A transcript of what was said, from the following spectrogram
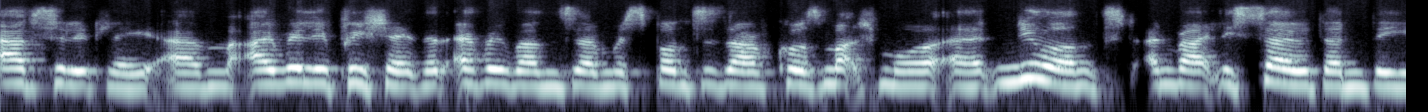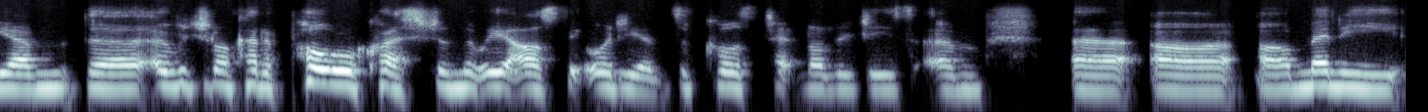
absolutely. Um, I really appreciate that everyone's um, responses are, of course, much more uh, nuanced and rightly so than the um, the original kind of poll question that we asked the audience. Of course, technologies um, uh, are are many.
